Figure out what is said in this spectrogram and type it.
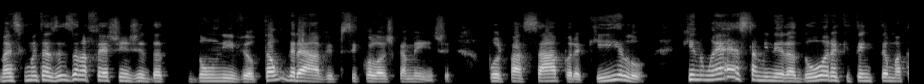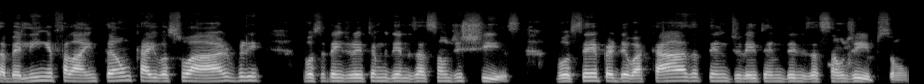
mas que muitas vezes ela foi atingida de um nível tão grave psicologicamente por passar por aquilo que não é essa mineradora que tem que ter uma tabelinha e falar, então caiu a sua árvore, você tem direito a uma indenização de X. Você perdeu a casa, tem direito a indenização de Y.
